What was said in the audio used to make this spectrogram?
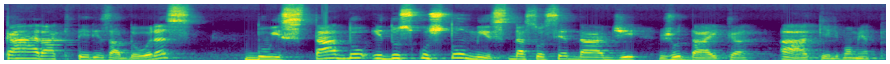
caracterizadoras do estado e dos costumes da sociedade judaica a aquele momento.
